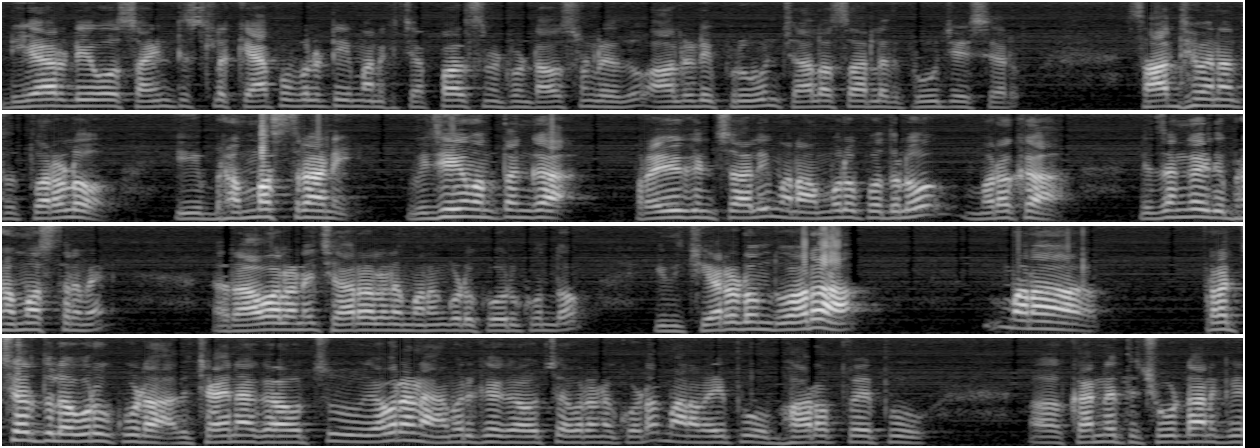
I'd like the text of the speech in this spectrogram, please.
డిఆర్డిఓ సైంటిస్టుల క్యాపబిలిటీ మనకి చెప్పాల్సినటువంటి అవసరం లేదు. ఆల్రెడీ ప్రూవ్ని చాలాసార్లు అది ప్రూవ్ చేశారు. సాధ్యమైనంత త్వరలో ఈ బ్రహ్మాస్త్రాన్ని విజయవంతంగా ప్రయోగించాలి. మన అమ్ముల పొదులో మరొక నిజంగా ఇది బ్రహ్మాస్త్రమే. రావాలని చేరాలని మనం కూడా కోరుకుందాం. ఇది చేరడం ద్వారా మన ప్రత్యర్థులు ఎవరు కూడా అది చైనా కావచ్చు ఎవరైనా అమెరికా కావచ్చు ఎవరైనా కూడా మన వైపు భారత్ వైపు కన్నెత్తి చూడడానికి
